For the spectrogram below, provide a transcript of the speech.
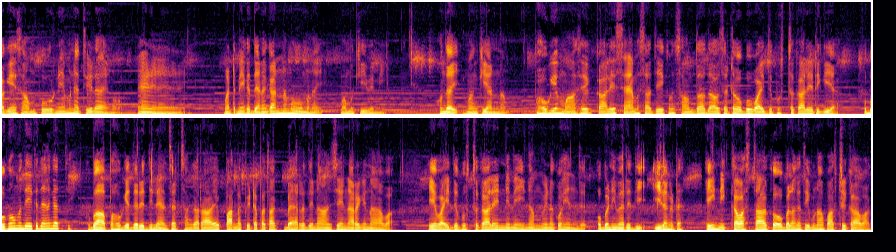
අගේ සම්පූර්ණයම නැතිවෙලා යනවා. නෑනනෑ මට මේක දැනගන්නම ඕමනයි මම කීවෙමි. හොඳයි මං කියන්නම්. පහුගේ මාසයක කාලේ සෑම සතියකම සෞන්දා දවසට ඔබ වෛද්‍ය පුස්තකාලයට ගියා. ඔබ කොහොම දේක දැනගත්තේ? ඔබ අපහු ගෙදරෙදි ලැන්සට් සංගරාවේ පරණ පිටපතක් බෑර දෙන අංශයෙන් අරගෙනවා. ඒ වෛද්‍ය පුස්තකාලයෙන් නෙමෙයි නම් වෙන කොහෙන්ද? ඔබ නිවැරදි. ඊළඟට එයින් එක් අවස්ථාවක ඔබළඟ තිබුණා පත්‍රිකාවක්.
